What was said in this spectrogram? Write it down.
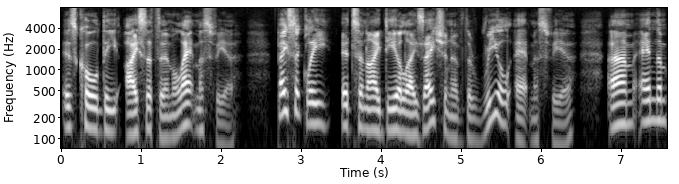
is called the isothermal atmosphere. Basically it's an idealization of the real atmosphere um, and the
